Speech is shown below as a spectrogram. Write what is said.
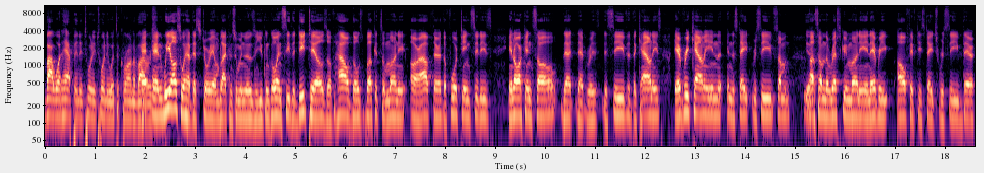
by what happened in 2020 with the coronavirus. And, and we also have that story on Black Consumer News, and you can go and see the details of how those buckets of money are out there. The 14 cities in Arkansas that that re- received the counties, every county in the in the state received some of Yeah. uh, some of the rescue money, and every all 50 states received their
